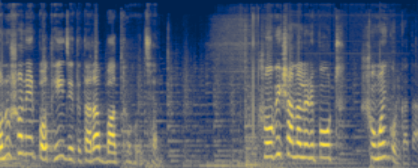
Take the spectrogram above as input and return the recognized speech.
অনশনের পথেই যেতে তারা বাধ্য হয়েছেন। সৌভিক সানালের রিপোর্ট, সময় কলকাতা।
